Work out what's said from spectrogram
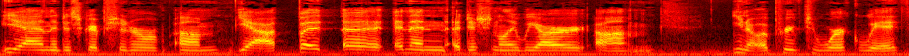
Yeah, in the description or um, yeah, but uh, and then additionally, we are um, you know approved to work with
